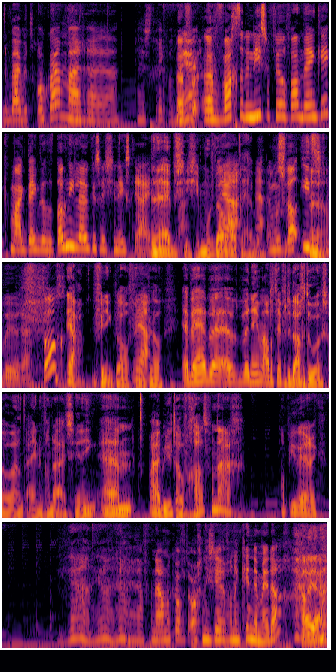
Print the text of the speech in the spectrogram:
erbij betrokken, maar uh, strik wat We, meer. we verwachten er niet zoveel van, denk ik. Maar ik denk dat het ook niet leuk is als je niks krijgt. Nee, precies. Je moet wel Ja, wat hebben. ja, er moet wel iets Ja. gebeuren, toch? Ja, vind ik wel. Vind Ja. ik wel. En we, hebben, eh, we nemen altijd even de dag door, zo aan het einde van de uitzending. Ehm, waar hebben jullie het over gehad vandaag? Op je werk? Ja, ja, ja. ja, voornamelijk over het organiseren van een kindermiddag. Oh ja?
